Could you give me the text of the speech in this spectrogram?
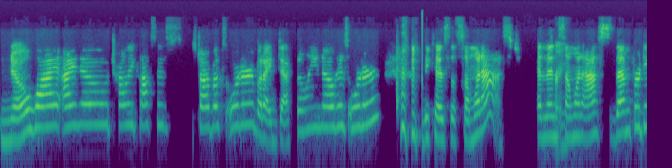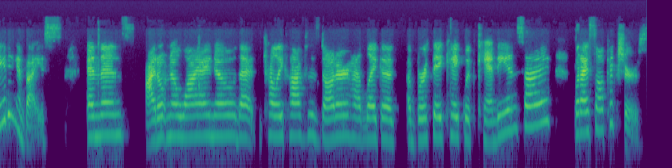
know why i know charlie cox's starbucks order but i definitely know his order because someone asked and then Right. someone asked them for dating advice and then I don't know why I know that Charlie Cox's daughter had like a, a birthday cake with candy inside, but I saw pictures.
